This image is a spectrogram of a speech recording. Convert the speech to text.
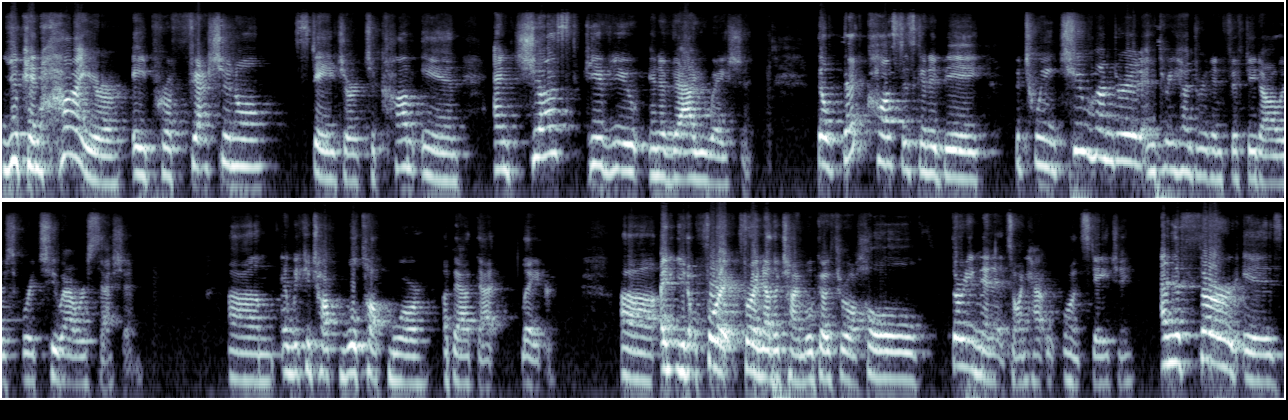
you can hire a professional stager to come in and just give you an evaluation. Though that cost is going to be between $200 and $350 for a two hour session. Um, and we can talk, we'll talk more about that later. Uh, and you know, for it, for another time, we'll go through a whole 30 minutes on how, on staging. And the third is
